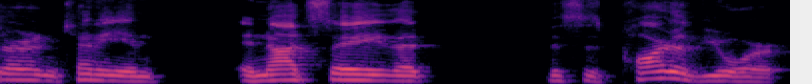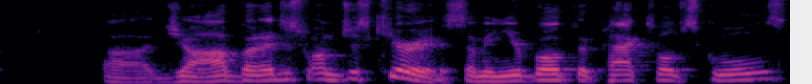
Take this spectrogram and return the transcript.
and Kenny and, and not say that this is part of your uh, job, but I just, I'm just curious. I mean, you're both at Pac-12 schools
